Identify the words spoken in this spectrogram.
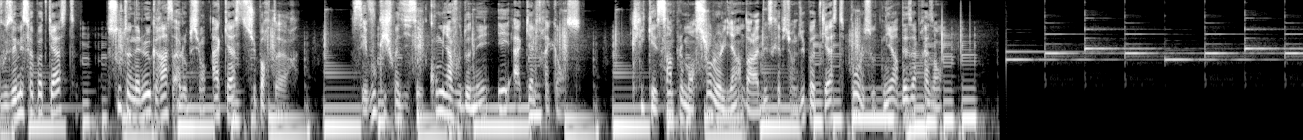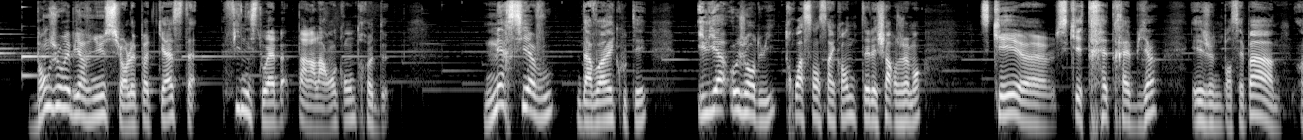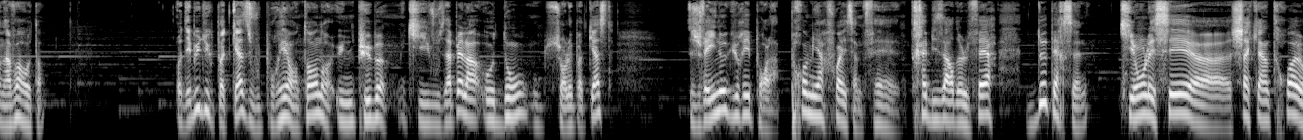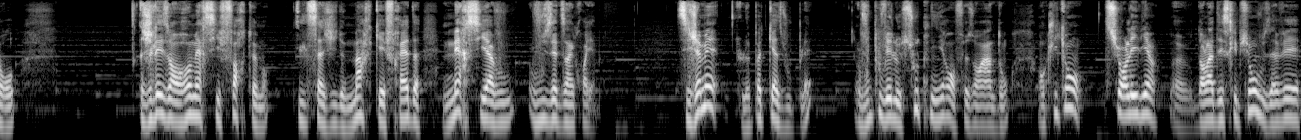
Vous aimez ce podcast? Soutenez-le grâce à l'option ACAST Supporter. C'est vous qui choisissez combien vous donnez et à quelle fréquence. Cliquez simplement sur le lien dans la description du podcast pour le soutenir dès à présent. Bonjour et bienvenue sur le podcast Finist Web par la rencontre de. Merci à vous d'avoir écouté. Il y a aujourd'hui 350 téléchargements ce qui est, euh, ce qui est très très bien, et je ne pensais pas en avoir autant. Au début du podcast, vous pourrez entendre une pub qui vous appelle au don sur le podcast. Je vais inaugurer pour la première fois, et ça me fait très bizarre de le faire, deux personnes qui ont laissé euh, chacun 3 euros. Je les en remercie fortement. Il s'agit de Marc et Fred. Merci à vous, vous êtes incroyables. Si jamais le podcast vous plaît, vous pouvez le soutenir en faisant un don, en cliquant sur les liens. Euh, dans la description, vous avez,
